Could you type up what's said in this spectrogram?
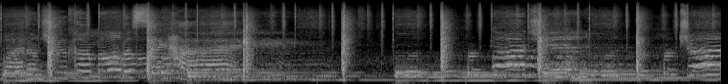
Why don't you try.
